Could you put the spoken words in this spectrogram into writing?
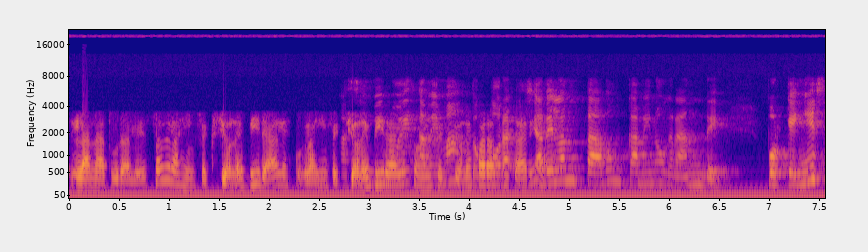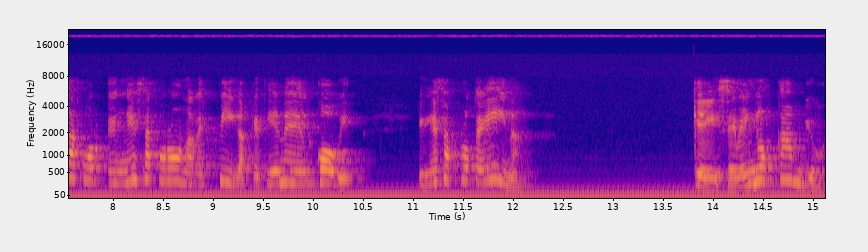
la naturaleza de las infecciones virales, porque las infecciones virales son infecciones parasitarias. Se ha adelantado un camino grande, porque en esa, en esa corona de espigas que tiene el COVID, en esas proteínas, que se ven los cambios.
